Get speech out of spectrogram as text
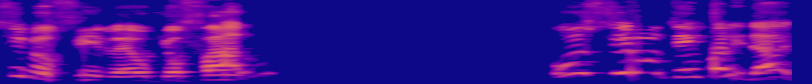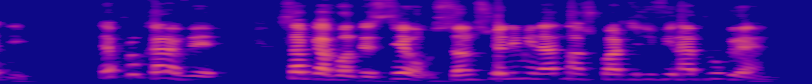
se meu filho é o que eu falo ou se não tem qualidade. Até para o cara ver. Sabe o que aconteceu? O Santos foi eliminado nas quartas de final para o Grêmio.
